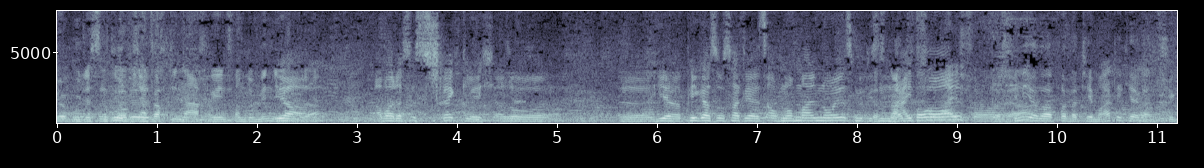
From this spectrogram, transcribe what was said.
Ja gut, das sind glaube ich einfach die Nachwehen von Dominion, Ja, oder? aber das ist schrecklich. Also äh, hier, Pegasus hat ja jetzt auch nochmal ein neues mit diesem Nightfall. Das finde ich aber von der Thematik her ganz schick,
